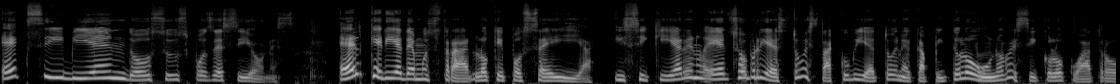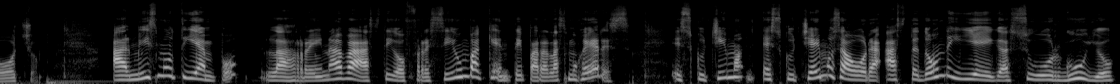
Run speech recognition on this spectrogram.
exhibiendo sus posesiones. Él quería demostrar lo que poseía y si quieren leer sobre esto, está cubierto en el capítulo 1, versículo 4, 8. Al mismo tiempo, la reina Basti ofreció un banquete para las mujeres. Escuchemos ahora hasta dónde llega su orgullo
